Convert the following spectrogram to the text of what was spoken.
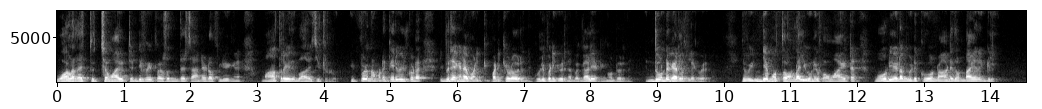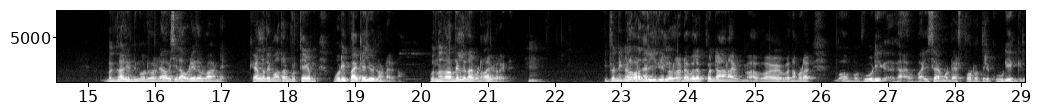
വളരെ തുച്ഛമായ ട്വന്റി ഫൈവ് പെർസെന്റിന്റെ സ്റ്റാൻഡേർഡ് ഓഫ് ലിവിങ്ങിനെ മാത്രമേ ഇത് ബാധിച്ചിട്ടുള്ളൂ. ഇപ്പോഴും നമ്മുടെ തെരുവിൽ കൂടെ ഇവരെങ്ങനെയാണ് പണിക്ക് പണിക്കൂടെ വരുന്നത്? കൂലിപ്പണിക്ക് വരുന്നത്? ബംഗാളിയൊക്കെ ഇങ്ങോട്ട് വരുന്നത്? എന്തുകൊണ്ട് കേരളത്തിലേക്ക് വരുന്നു? ഇത് ഇന്ത്യ മൊത്തമുള്ള യൂണിഫോമായിട്ട് മോഡിയുടെ മിടുക്കുകൊണ്ടാണ് ഇതുണ്ടായതെങ്കിൽ. ബംഗാളിൽ നിന്ന് ഇങ്ങോട്ട് വരേണ്ട ആവശ്യമില്ല. അവിടെ ഇതുണ്ടാകണ്ടേ? കേരളത്തിൽ മാത്രം പ്രത്യേകം മോഡി പാക്കേജ് വല്ലതും ഉണ്ടായിരുന്നോ? ഒന്നും തന്നില്ലെന്നാണ് പിണറായി പറയുന്നത്. ഇപ്പം നിങ്ങൾ പറഞ്ഞ രീതിയിലുള്ള ഡെവലപ്മെന്റ് ആണ് നമ്മുടെ കൂടി പൈസ അങ്ങോട്ട് എക്സ്പോർട്ട് ഒത്തിരി കൂടിയെങ്കിൽ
